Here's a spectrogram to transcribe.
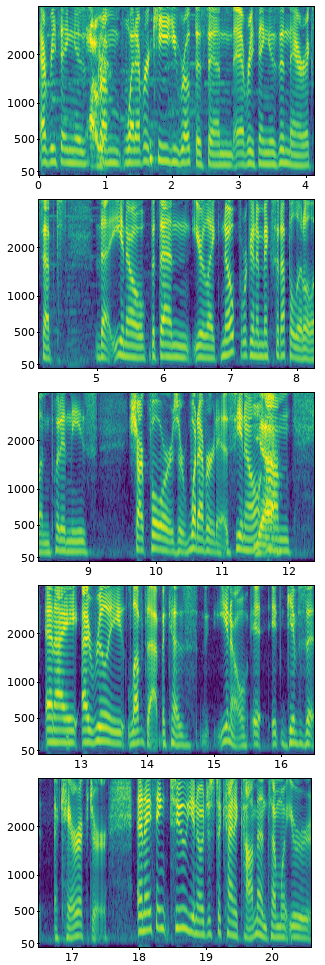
everything is Oh, yeah. from whatever key you wrote this in, everything is in there except that, you know, but then you're like, nope, we're going to mix it up a little and put in these sharp fours or whatever it is, you know? Yeah. Um, and I, I really loved that because, you know, it, it gives it a character. And I think, too, you know, just to kind of comment on what you're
